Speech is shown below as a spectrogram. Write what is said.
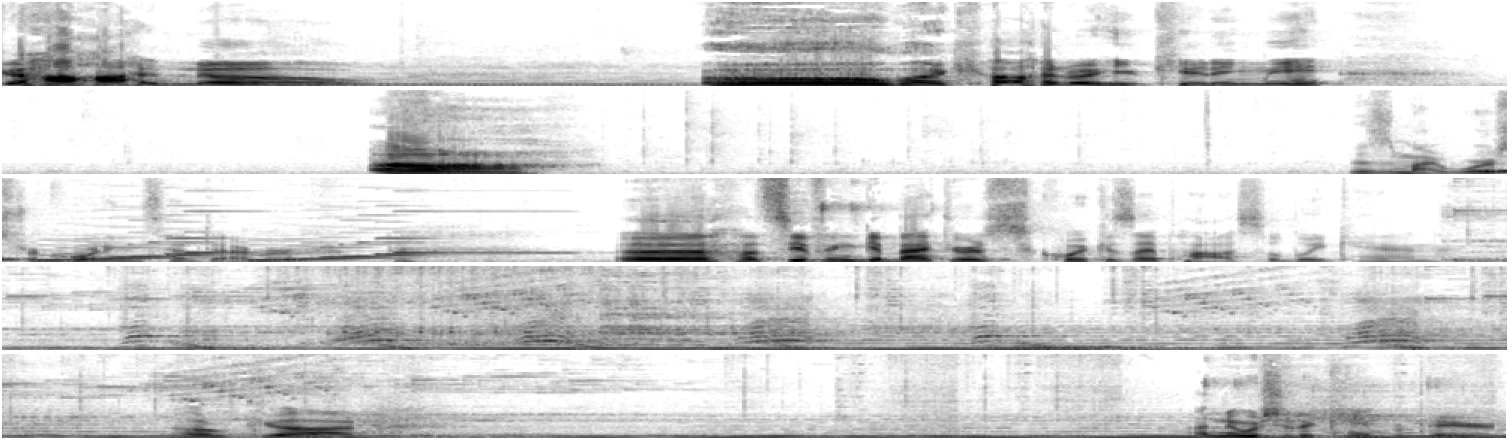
god, no. Oh my god, are you kidding me? Ah. This is my worst recording attempt ever. Uh, let's see if I can get back there as quick as I possibly can. Oh god. I knew I should have came prepared.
